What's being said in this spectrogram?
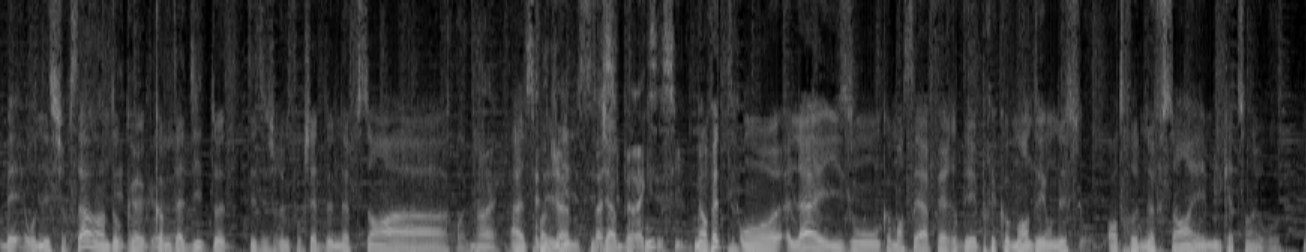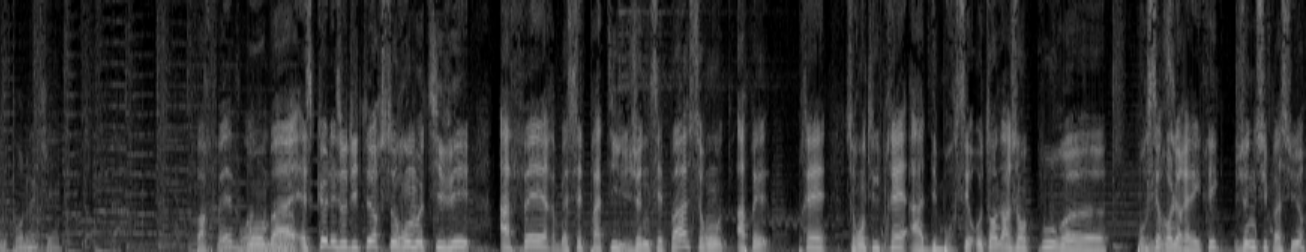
Mais on est sur ça, hein, donc, donc, euh, euh, comme t'as dit, toi t'étais sur une fourchette de 900 à, 3000. Ouais, à c'est 3000, déjà c'est pas déjà super beaucoup. accessible. Mais en fait, on, là, ils ont commencé à faire des précommandes et on est sur- entre 900 et 1400 euros. Donc pour le Ok. Parfait. Bon, bah, est-ce que les auditeurs seront motivés à faire bah, cette pratique? Je ne sais pas. Seront après prêts Seront-ils prêts à débourser autant d'argent pour euh, pour ces rollers électriques? Je ne suis pas sûr.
